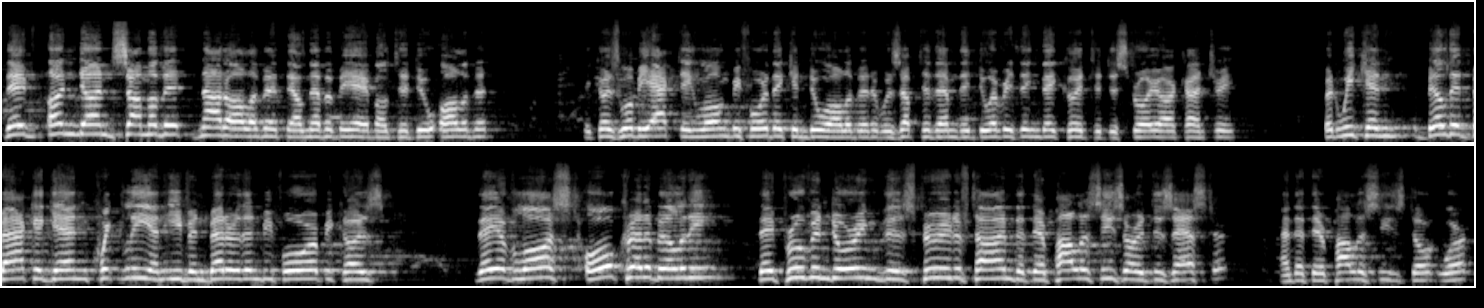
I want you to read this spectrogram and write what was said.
They've undone some of it, not all of it. They'll never be able to do all of it because we'll be acting long before they can do all of it. It was up to them. They'd do everything they could to destroy our country. But we can build it back again quickly and even better than before because they have lost all credibility. They've proven during this period of time that their policies are a disaster and that their policies don't work.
